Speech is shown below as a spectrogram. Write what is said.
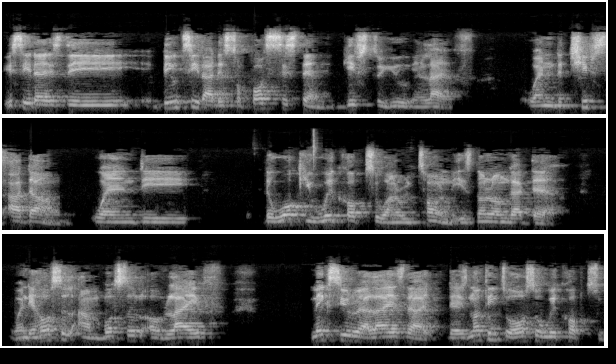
You see, there is the beauty that the support system gives to you in life. When the chips are down, when the the work you wake up to and return is no longer there. When the hustle and bustle of life makes you realize that there is nothing to also wake up to.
